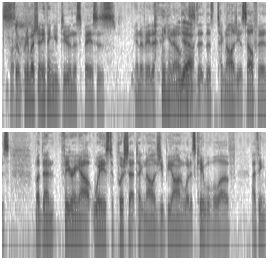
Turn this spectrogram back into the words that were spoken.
So- pretty much anything you do in this space is innovative, you know, Yeah. because the, the technology itself is. But then figuring out ways to push that technology beyond what it's capable of, I think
